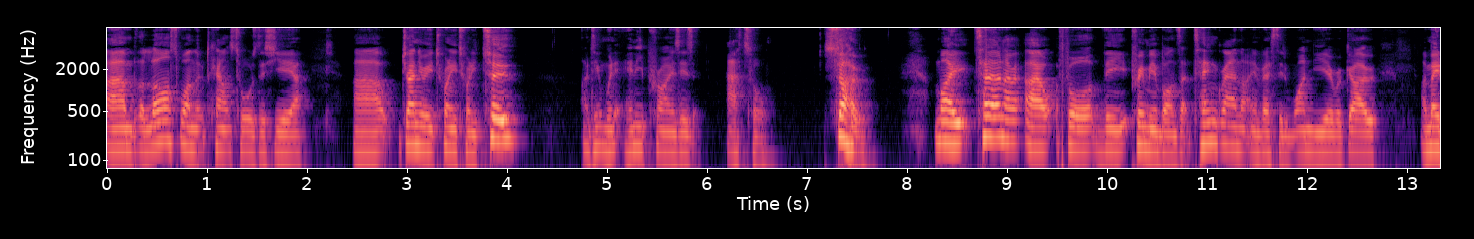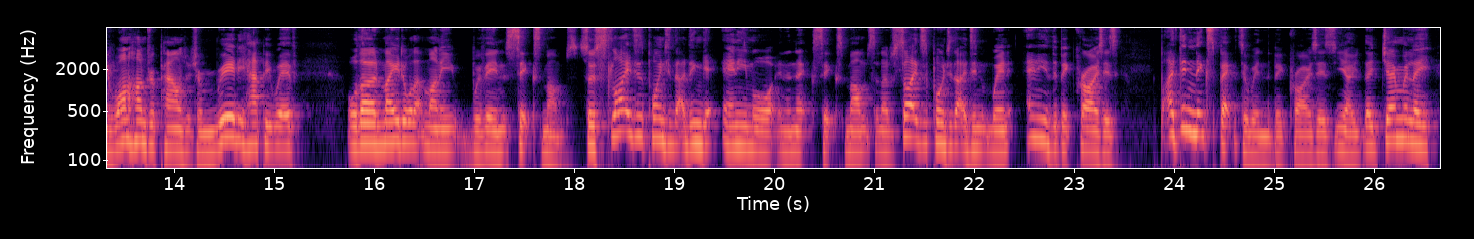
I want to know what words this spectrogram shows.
Um, but the last one that counts towards this year, uh, January 2022, I didn't win any prizes at all. So my turnout for the premium bonds, that 10 grand that I invested one year ago, I made 100 pounds, which I'm really happy with although I'd made all that money within six months. So slightly disappointed that I didn't get any more in the next six months, and I'm slightly disappointed that I didn't win any of the big prizes. But I didn't expect to win the big prizes. You know, they generally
